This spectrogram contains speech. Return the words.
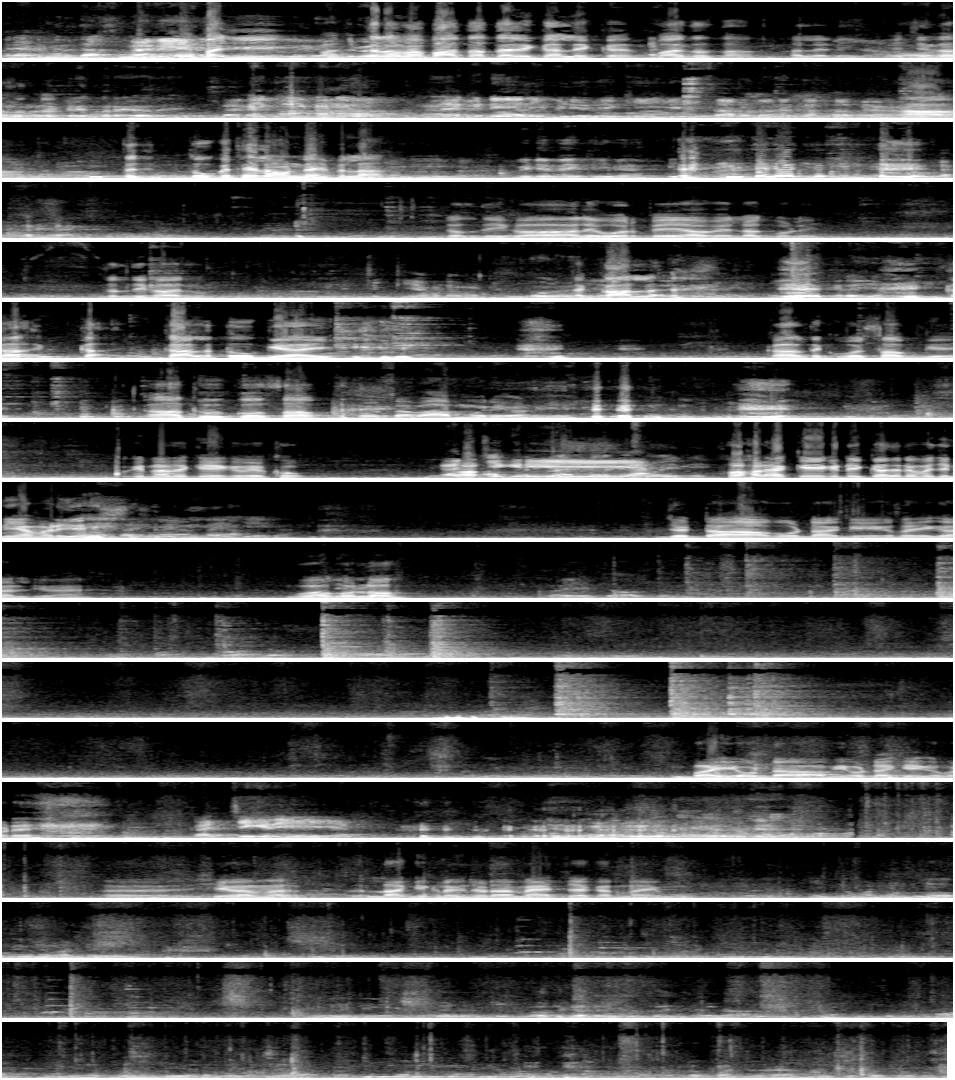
ਟ੍ਰੈਡਮਿਲ 10 ਇਹ ਮਿੰਟ ਭਾਜੀ ਚਲੋ ਮੈਂ ਬਾਅਦ ਦੱਸਦਾ ਇਹ ਗੱਲ ਇੱਕ ਬਾਅਦ ਦੱਸਦਾ ਹਲੇ ਨਹੀਂ ਇਹ ਚਿੰਦਾ ਸੱਤਾ ਟ੍ਰੇਨਰ ਹੈ ਉਹਦੇ। ਮੈਂ ਵੇਖੀ ਵੀਡੀਓ ਲੈਗ ਡੇ ਵਾਲੀ ਵੀਡੀਓ ਦੇਖੀ ਇਹ ਸਾਰਾ ਉਹਨਾਂ ਨੇ ਕਰਦਾ ਪਿਆ। ਹਾਂ ਤੇ ਤੂੰ ਕਿੱਥੇ ਲਾਉਣ ਸੀ ਪਹਿਲਾਂ? ਵੀਡੀਓ ਵੇਖੀ ਮੈਂ। ਜਲਦੀ ਖਾ ਹਲੇ ਹੋਰ ਪਏ ਆ ਵੇਲਾ ਗੋਲੇ। ਜਲਦੀ ਖਾ ਇਹਨੂੰ। ਚੁੱਕੀ ਫਟਾਫਟ। ਤੇ ਕੱਲ ਕੱਲ ਤੂੰ ਗਿਆ ਹੀ ਕੱਲ ਤੇ ਕੋਚ ਸਾਹਿਬ ਗਏ। ਆ ਤੂੰ ਕੋਚ ਸਾਹਿਬ। ਉਹ ਸਭ ਆਪ ਮੁਰੇ ਹੋਣਗੇ। ਕਿੰਨਾ ਦੇ ਕੇਕ ਵੇਖੋ। ਚਿਗਰੀ ਫਾੜਿਆ ਕੇਕ ਡੇਗਾ ਤੇ ਵਜਨੀਆਂ ਫੜੀਆਂ ਸੀ ਜੱਡਾ ਆਪ ਓਡਾ ਕੇਕ ਸਹੀ ਗੱਲ ਹੀ ਹੈ ਬੂਆ ਖੋਲੋ। ਬਾਈ ਓਡਾ ਆ ਵੀ ਓਡਾ ਕੇਕ ਫੜੇ ਕੱਚੀ ਗਰੀ ਅਹ ਸ਼ਿਵਮ ਲਾਗੇ ਖਲੋਈ ਥੋੜਾ ਮੈਚ ਆ ਕਰਨਾ ਹੈ ਮੂੰਹ। ਵੱਧ ਘੱਟ ਨਹੀਂ ਹੁੰਦਾ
